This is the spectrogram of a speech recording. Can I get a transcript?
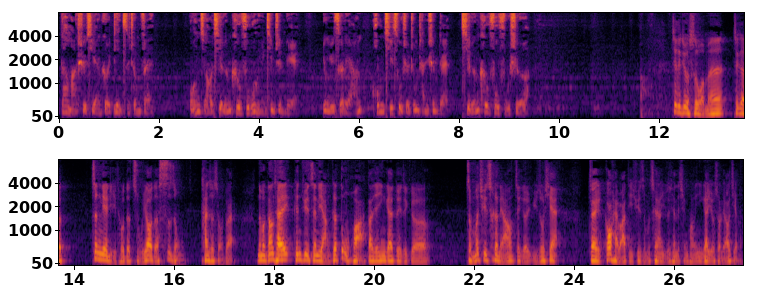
伽马射线和电子成分。广角切伦科夫望远镜阵列用于测量空气簇射中产生的切伦科夫辐射。这个就是我们这个阵列里头的主要的四种探测手段。那么刚才根据这两个动画，大家应该对这个怎么去测量这个宇宙线，在高海拔地区怎么测量宇宙线的情况应该有所了解了。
